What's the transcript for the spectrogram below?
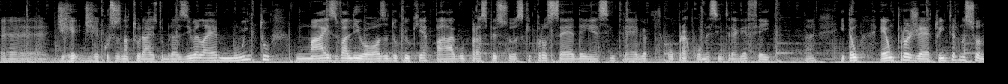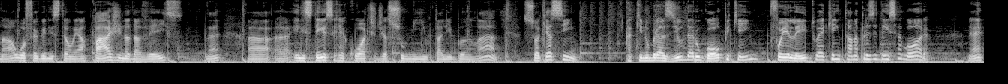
é, de, de, recursos naturais do Brasil ela é muito mais valiosa do que o que é pago para as pessoas que procedem essa entrega ou para como essa entrega é feita. Né? Então é um projeto internacional. O Afeganistão é a página da vez né? Ah, ah, eles têm esse recorte de assumir o Talibã lá, só que assim, aqui no Brasil deram o golpe, quem foi eleito é quem está na presidência agora. Né?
